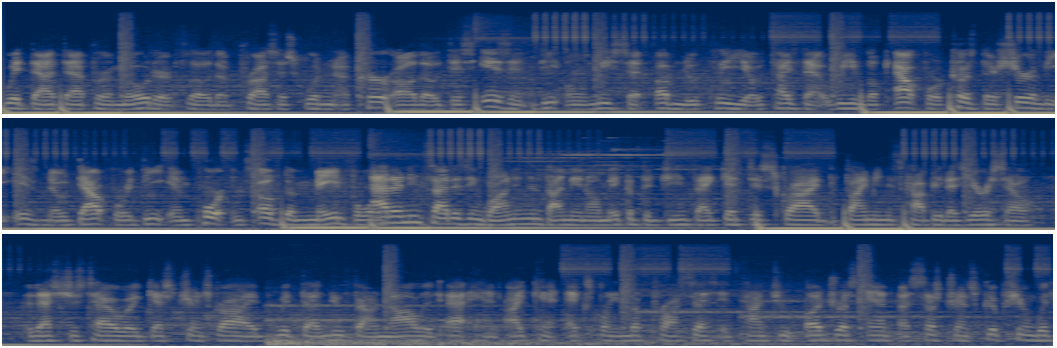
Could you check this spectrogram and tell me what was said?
Without that promoter flow, the process wouldn't occur, although this isn't the only set of nucleotides that we look out for, cause there surely is no doubt for the importance of the main four. Adenine, cytosine, guanine, and thymine all make up the genes that get described. The thymine is copied as uracil. That's just how it gets transcribed. With that newfound knowledge at hand, I can't explain the process. It's time to address and assess transcription with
